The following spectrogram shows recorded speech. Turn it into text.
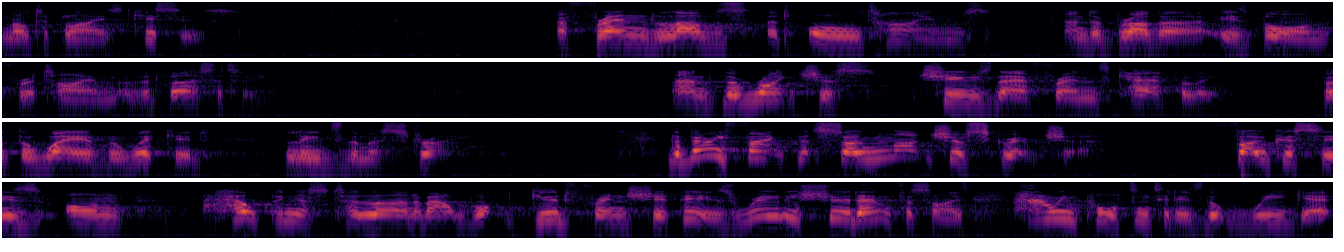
multiplies kisses. A friend loves at all times, and a brother is born for a time of adversity. And the righteous choose their friends carefully, but the way of the wicked leads them astray. The very fact that so much of Scripture focuses on helping us to learn about what good friendship is really should emphasize how important it is that we get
